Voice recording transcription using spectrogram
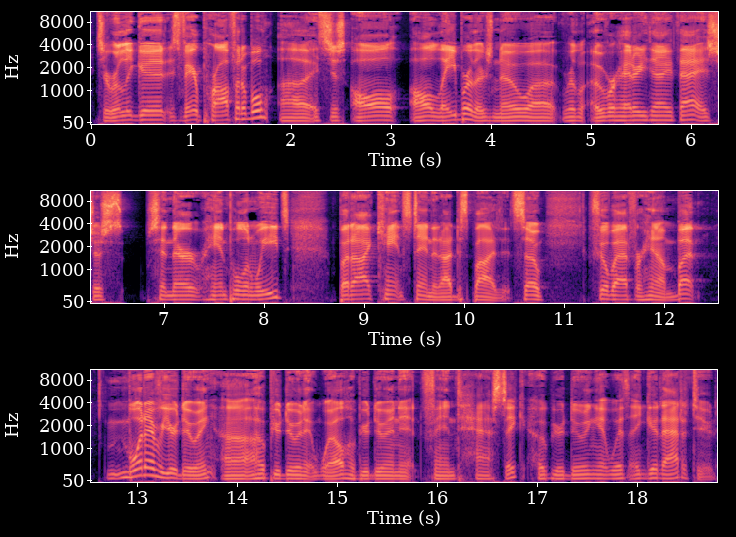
It's a really good. It's very profitable. Uh, it's just all all labor. There's no uh, real overhead or anything like that. It's just sitting there hand pulling weeds. But I can't stand it. I despise it. So feel bad for him. But whatever you're doing, uh, I hope you're doing it well. Hope you're doing it fantastic. Hope you're doing it with a good attitude.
